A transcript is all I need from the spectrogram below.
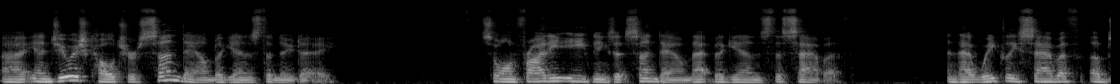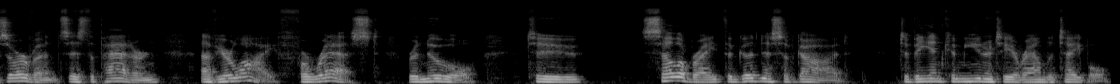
Uh, in Jewish culture, sundown begins the new day. So on Friday evenings at sundown, that begins the Sabbath. And that weekly Sabbath observance is the pattern of your life for rest, renewal, to celebrate the goodness of God, to be in community around the table.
